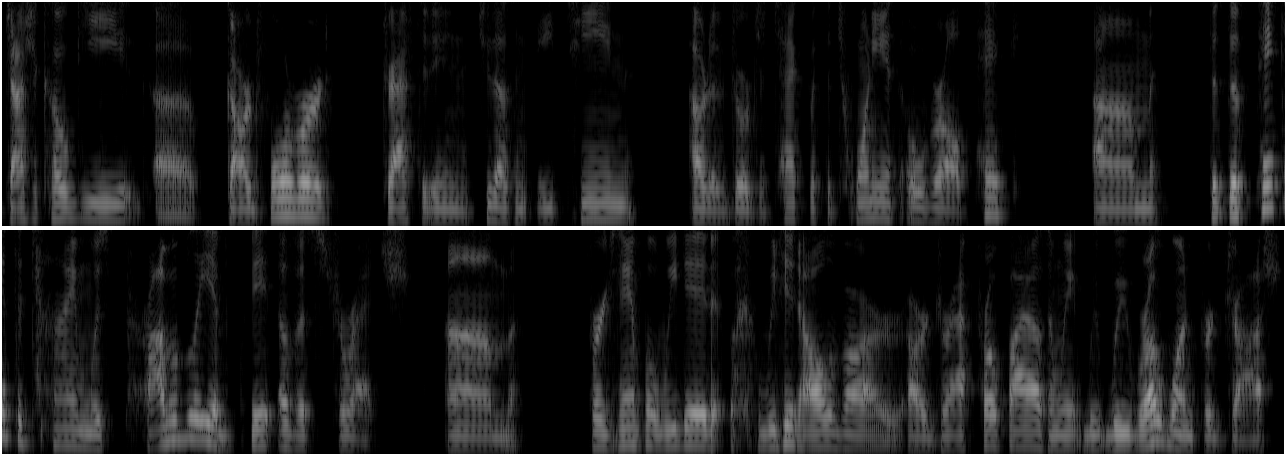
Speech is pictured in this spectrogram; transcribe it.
Josh Okogie, uh, guard forward, drafted in 2018 out of Georgia Tech with the 20th overall pick. Um, the, the pick at the time was probably a bit of a stretch. Um, for example, we did we did all of our our draft profiles and we, we, we wrote one for Josh,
